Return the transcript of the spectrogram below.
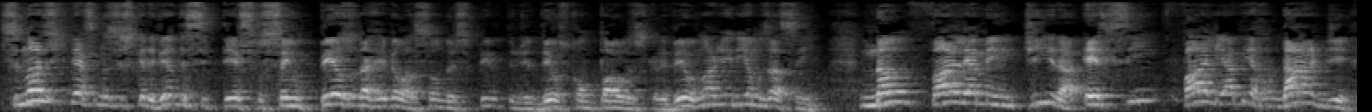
Se nós estivéssemos escrevendo esse texto sem o peso da revelação do Espírito de Deus, como Paulo escreveu, nós diríamos assim: não fale a mentira, e sim fale a verdade,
